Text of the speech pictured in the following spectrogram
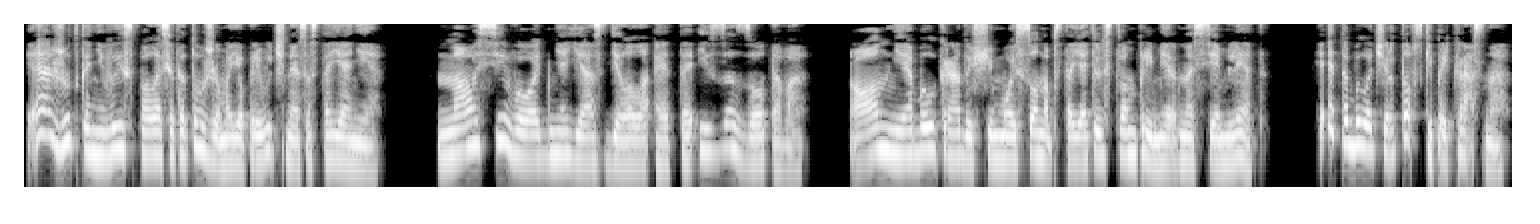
Я жутко не выспалась, это тоже мое привычное состояние. Но сегодня я сделала это из-за Зотова. Он не был крадущим мой сон обстоятельством примерно семь лет. Это было чертовски прекрасно.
